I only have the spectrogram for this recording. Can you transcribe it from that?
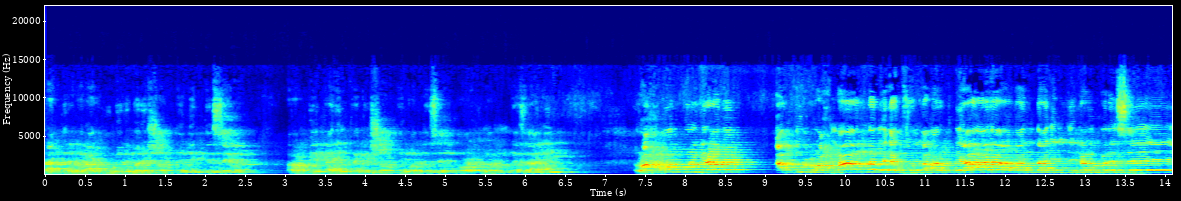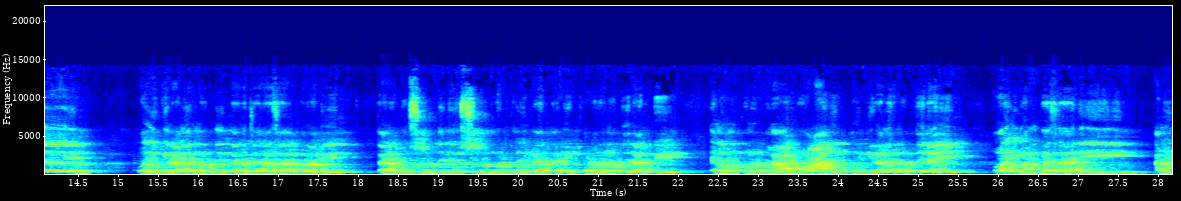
রাত্রে বেলা ঘুমের ঘরে স্বপ্নে তাকে স্বপ্নে বলতেছেন ও ইমাম গ্রামে আব্দুর রহমান নামে করেছে। ওই গ্রামের মধ্যে তার জানাজা পড়াবি, তার গোসল রাখবি। এমন কোন ভালো আলিম ওই গ্রামের মধ্যে নাই ও ইমাম গাজালি আমি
